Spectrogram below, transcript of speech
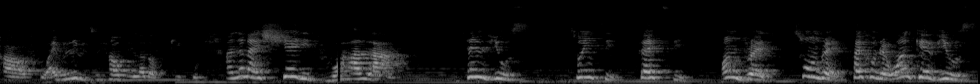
powerful. I believe it will help a lot of people. And then I shared it, voila, 10 views, 20, 30, 100, 200, 500, 1K views,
